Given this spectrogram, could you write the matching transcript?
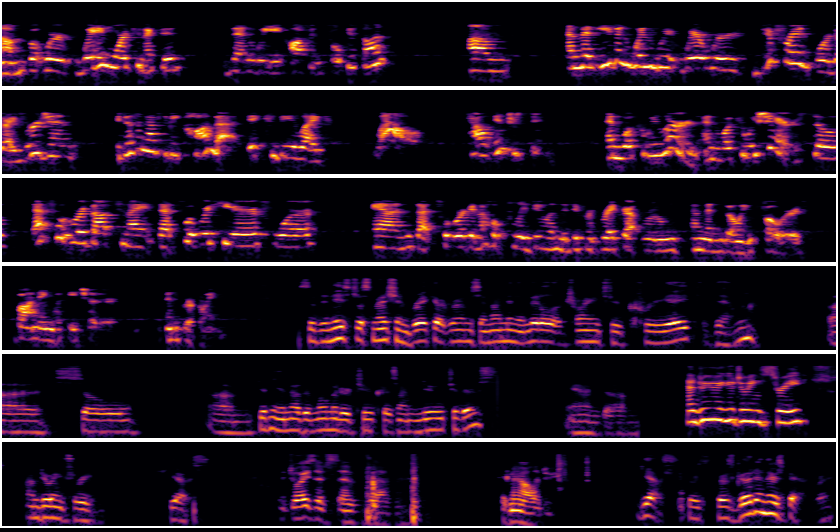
Um, but we're way more connected than we often focus on. Um, and that even when we where we're different or divergent, it doesn't have to be combat. It can be like, wow, how interesting. And what can we learn? And what can we share? So that's what we're about tonight. That's what we're here for. And that's what we're going to hopefully do in the different breakout rooms and then going forward, bonding with each other and growing. So Denise just mentioned breakout rooms, and I'm in the middle of trying to create them. Uh, so um, give me another moment or two because I'm new to this. And um, Andrea, are you doing three? I'm doing three. Yes. The joys of, of um, technology. Yes, there's there's good and there's bad, right?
